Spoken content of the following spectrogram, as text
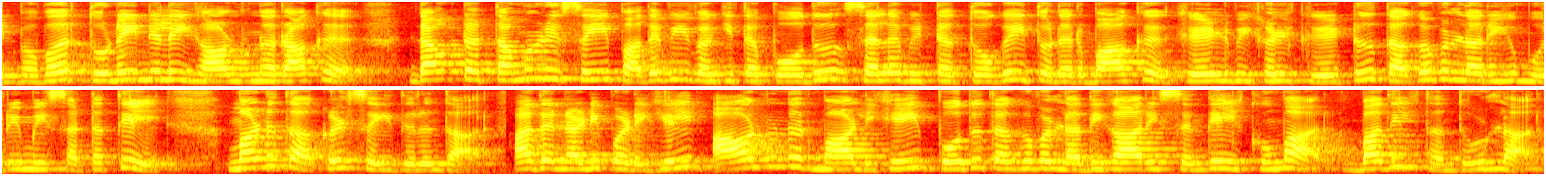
என்பவர் துணைநிலை ஆளுநராக டாக்டர் தமிழிசை பதவி வகித்த போது செலவிட்ட தொகை தொடர்பாக கேள்விகள் கேட்டு தகவல் அறியும் உரிமை சட்டத்தில் மனு தாக்கல் செய்திருந்தார். அதன் அடிப்படையில் ஆளுநர் மாளிகை பொது தகவல் அதிகாரி செந்தில்குமார் பதில் தந்துள்ளார்.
